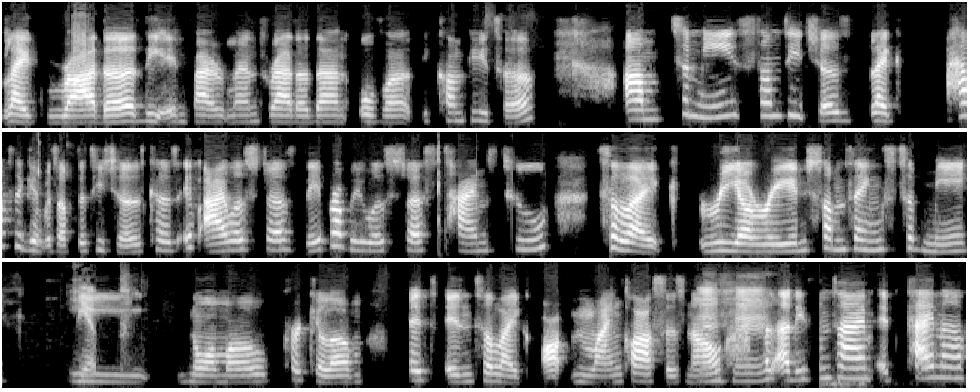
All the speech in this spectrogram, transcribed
like rather the environment rather than over the computer. Um, to me, some teachers like I have to give it up to teachers because if I was stressed, they probably was stressed times two to like rearrange some things to make Yep. the normal curriculum fit into like online classes now. Mhm. But at the same time, it kind of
